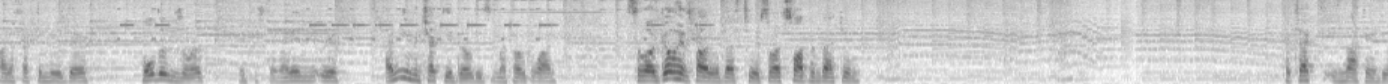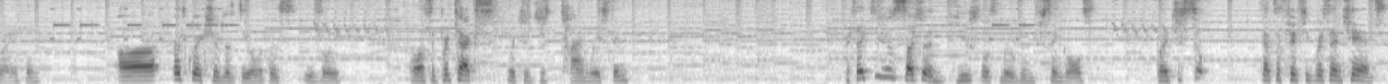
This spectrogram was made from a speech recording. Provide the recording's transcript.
unaffected move there. Volt Absorb. Interesting. I didn't I didn't even check the abilities of my Pokemon. So uh, Go is probably the best here. So let's swap him back in. Protect is not going to do anything. Uh, Earthquake should just deal with this easily. Unless it protects, which is just time wasting. Protect is just such a useless move in singles. But just so... That's a 50% chance.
